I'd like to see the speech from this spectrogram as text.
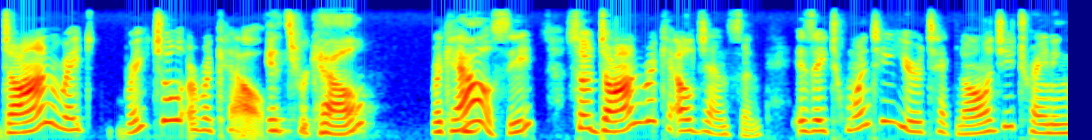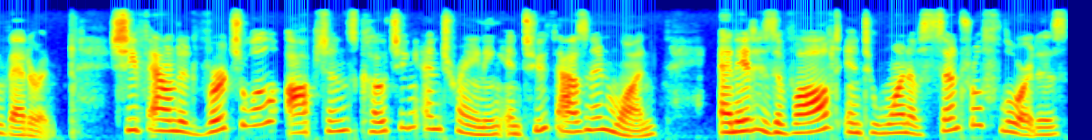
Dawn, Ra- Rachel, or Raquel? It's Raquel. Raquel, see? So, Dawn Raquel Jensen is a 20 year technology training veteran. She founded Virtual Options Coaching and Training in 2001, and it has evolved into one of Central Florida's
